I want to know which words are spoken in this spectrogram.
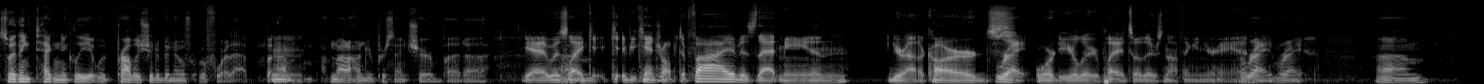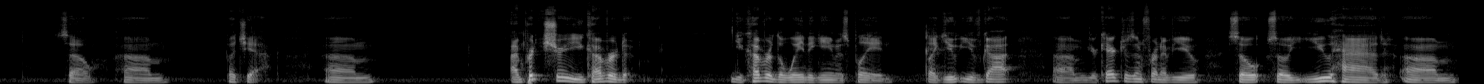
So I think technically it would probably should have been over before that, but Hmm. I'm, I'm not 100% sure. But uh, Yeah, it was like um, if you can't draw up to five, does that mean you're out of cards? Right. Or do you literally play it so there's nothing in your hand? right, right. Um, so, um, but yeah, um, I'm pretty sure you covered you covered the way the game is played. Like you you've got um, your characters in front of you. So so you had um,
